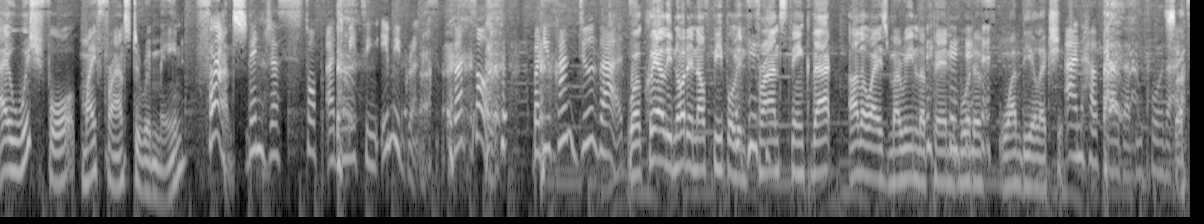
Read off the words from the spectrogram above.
i wish for my france to remain france Then just stop admitting immigrants. That's all. But you can't do that. well clearly not enough people in france think that otherwise marine le pen would have won the election and her father before that.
